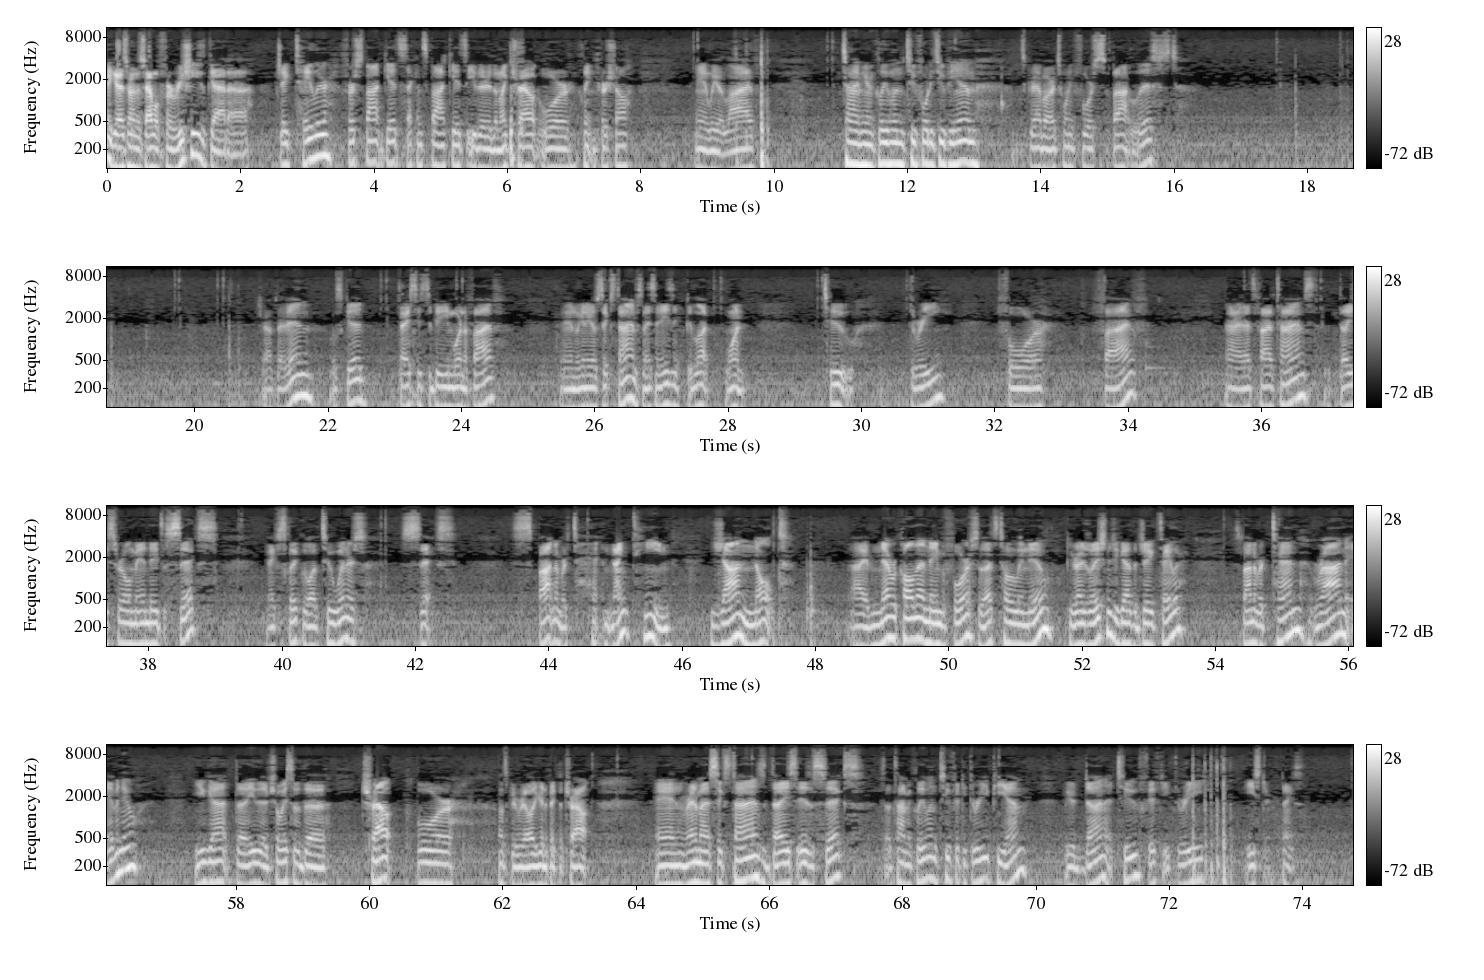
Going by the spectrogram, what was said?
Hey guys, we're on this apple for Rishi's got uh, Jake Taylor. First spot gets, second spot gets either the Mike Trout or Clayton Kershaw. And we are live. Time here in Cleveland, 2:42 p.m. Let's grab our 24 spot list. Drop that in. Looks good. Dice needs to be more than a five. And we're gonna go six times. Nice and easy. Good luck. One two, three, four, five. Alright, that's five times. Dice roll mandates a six. Next click, we'll have two winners. Six. Spot number 10, 19, John Nolt. I have never called that name before, so that's totally new. Congratulations, you got the Jake Taylor. Spot number 10, Ron Avenue. You got the, either the choice of the trout or, let's be real, you're to pick the trout. And randomized six times, dice is a six. So time in Cleveland, 2.53 p.m. We are done at 2.53 Eastern. Thanks.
